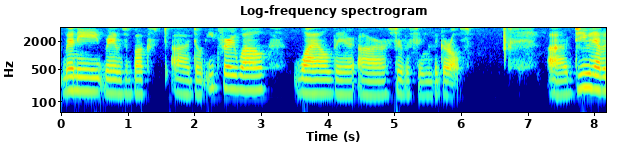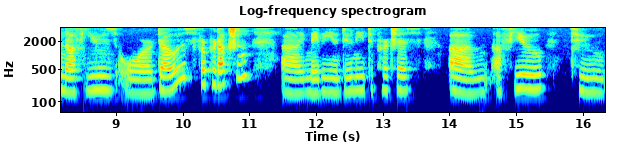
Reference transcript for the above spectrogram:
Many rams and bucks uh, don't eat very well while they are servicing the girls. Uh, do you have enough ewes or does for production? Uh, maybe you do need to purchase um, a few to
